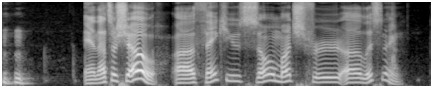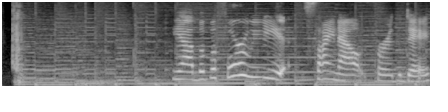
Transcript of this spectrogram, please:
and that's our show. Uh, thank you so much for uh, listening. Yeah, but before we sign out for the day,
